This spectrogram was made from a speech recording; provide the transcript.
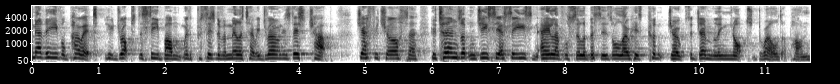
medieval poet who drops the C bomb with the precision of a military drone is this chap. Geoffrey Chaucer, who turns up in GCSEs and A level syllabuses, although his cunt jokes are generally not dwelled upon.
